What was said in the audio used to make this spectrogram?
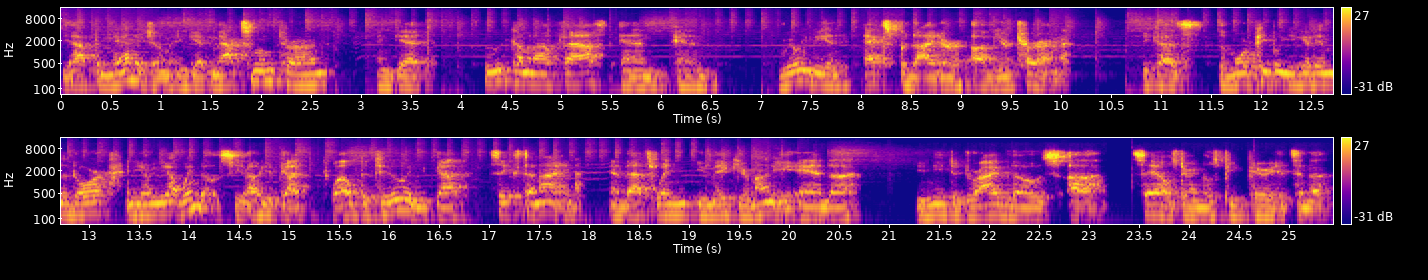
you have to manage them and get maximum turn and get food coming out fast and and really be an expediter of your turn because the more people you get in the door, and you know, you got windows, you know, you've got 12 to 2 and you've got 6 to 9. And that's when you make your money. And uh, you need to drive those uh, sales during those peak periods. And uh,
